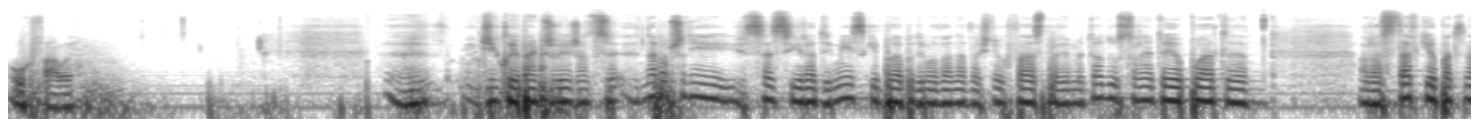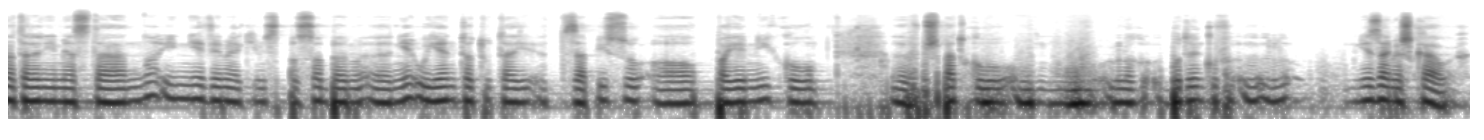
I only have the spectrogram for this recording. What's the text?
uchwały. E, Dziękuję Panie Przewodniczący. Na poprzedniej sesji Rady Miejskiej była podejmowana właśnie uchwała w sprawie metody ustalenia tej opłaty oraz stawki opłaty na terenie miasta. No i nie wiem jakim sposobem e, nie ujęto tutaj zapisu o pojemniku e, w przypadku mm, budynków niezamieszkałych.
